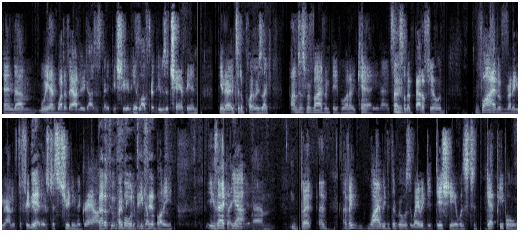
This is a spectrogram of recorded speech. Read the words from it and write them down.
And um, we had one of our new guys as medic this year, and he loved it. He was a champion, you know, to the point where he's like, "I'm just reviving people. I don't care." You know, it's that Hmm. sort of battlefield vibe of running around with defibrillators, just shooting the ground, Battlefield hoping 4 you pick up a body. Exactly. Yeah. Um, but uh, I think why we did the rules the way we did this year was to get people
